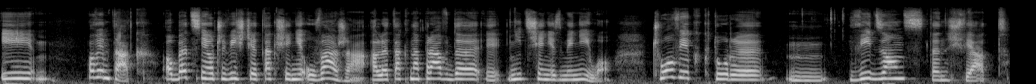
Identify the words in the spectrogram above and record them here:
I Powiem tak, obecnie oczywiście tak się nie uważa, ale tak naprawdę y, nic się nie zmieniło. Człowiek, który mm, widząc ten świat,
